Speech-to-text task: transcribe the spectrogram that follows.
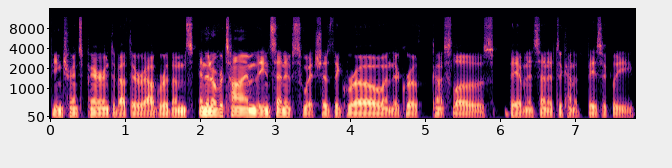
being transparent about their algorithms. And then over time, the incentives switch as they grow and their growth kind of slows. They have an incentive to kind of basically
